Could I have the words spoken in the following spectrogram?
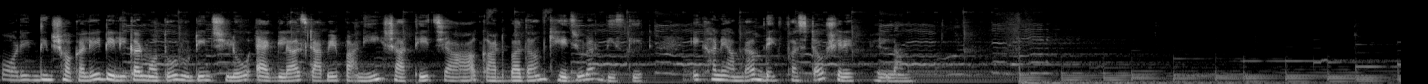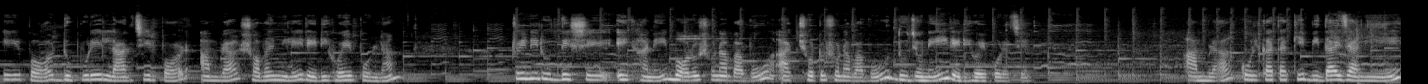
পরের দিন সকালে ডেলিকার মতো রুটিন ছিল এক গ্লাস ডাবের পানি, সাথে চা, কাঠবাদাম, খেজুর আর বিস্কিট। এখানে আমরা ব্রেকফাস্টটাও সেরে ফেললাম। এরপর দুপুরের লাঞ্চের পর আমরা সবাই মিলে রেডি হয়ে পড়লাম। ট্রেনের উদ্দেশ্যে এইখানে বড় সোনাবাবু আর ছোট সোনাবাবু দুজনেই রেডি হয়ে পড়েছে। আমরা কলকাতাকে বিদায় জানিয়ে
